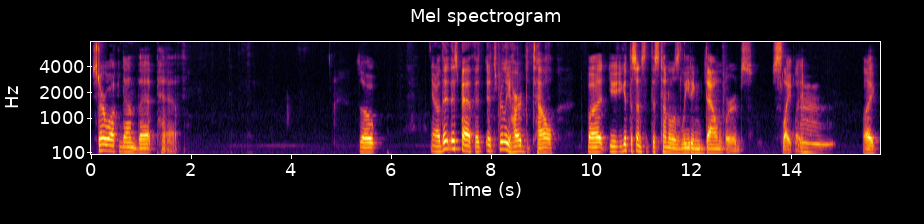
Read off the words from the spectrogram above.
start walking down that path. So, you know, th- this path, it, it's really hard to tell, but you, you get the sense that this tunnel is leading downwards slightly. Hmm. Like,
